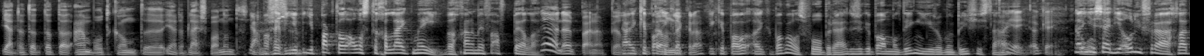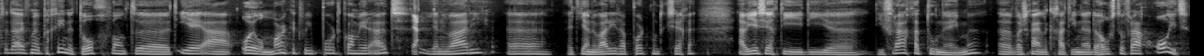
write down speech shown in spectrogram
ja, dat, dat, dat de aanbodkant, eh, ja, dat blijft spannend. Ja, Dus, even. Je, je pakt al alles tegelijk mee. We gaan hem even afpellen. Ja, nou, nou, nou, pellen, Ja, ik, heb, ik, heb, lekker af. ik, heb al, ik heb ook alles voorbereid, dus ik heb allemaal dingen hier op mijn briefje staan. Oh jee, oké. Nou, kom je op. zei die olievraag. Laten we daar even mee beginnen, toch? Want het IEA Oil Market Report kwam weer uit. Ja. Januari. Het januari-rapport, moet ik zeggen. Nou, je zegt die, die, die vraag gaat toenemen. Waarschijnlijk gaat die naar de hoogste vraag ooit.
